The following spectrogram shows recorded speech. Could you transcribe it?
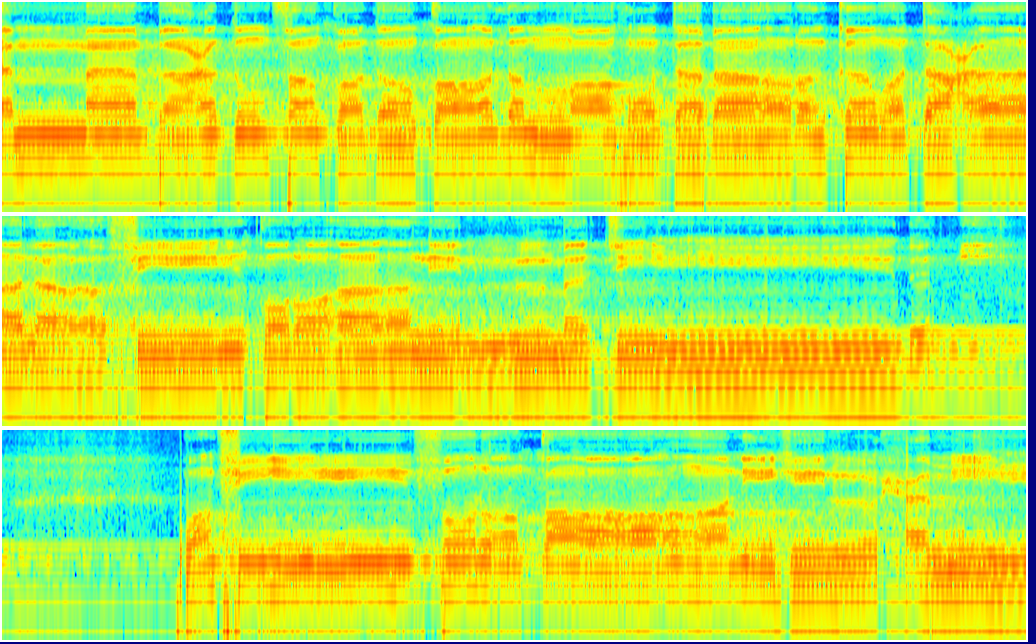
أما بعد فقد قال الله تبارك وتعالى في قرآن المجيد وفي فرقانه الحميد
